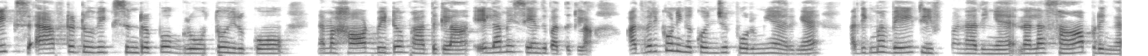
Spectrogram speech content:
வீக்ஸ் ஆஃப்டர் டூ வீக்ஸ்ன்றப்போ க்ரோத்தும் இருக்கும். நம்ம ஹார்ட் பீட்டும் பார்த்துக்கலாம். எல்லாமே சேர்ந்து பார்த்துக்கலாம். அது வரைக்கும் நீங்கள் கொஞ்சம் பொறுமையாக இருங்க. அதிகமாக வெயிட் லிஃப்ட் பண்ணாதீங்க. நல்லா சாப்பிடுங்க.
